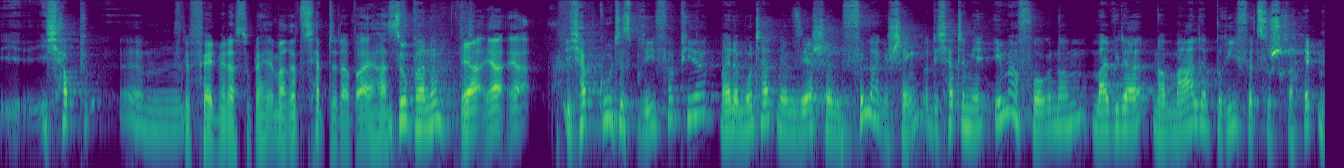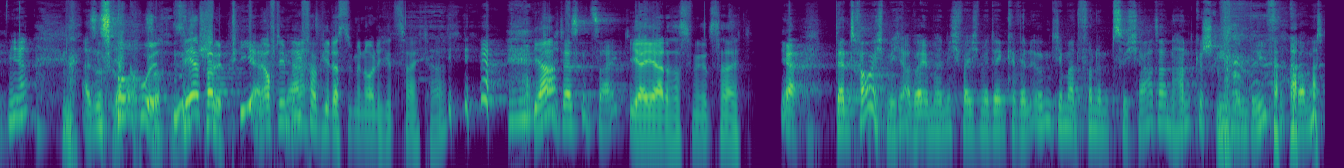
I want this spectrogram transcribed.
ich habe ähm, es gefällt mir, dass du gleich immer Rezepte dabei hast. Super, ne? Ja, ja, ja. Ich habe gutes Briefpapier. Meine Mutter hat mir einen sehr schönen Füller geschenkt und ich hatte mir immer vorgenommen, mal wieder normale Briefe zu schreiben. Ja, also so, ja, cool, so sehr schön. Papier. Auf dem ja. Briefpapier, das du mir neulich gezeigt hast. ja, habe ich das gezeigt? Ja, ja, das hast du mir gezeigt. Ja, dann traue ich mich aber immer nicht, weil ich mir denke, wenn irgendjemand von einem Psychiater einen handgeschriebenen Brief bekommt,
